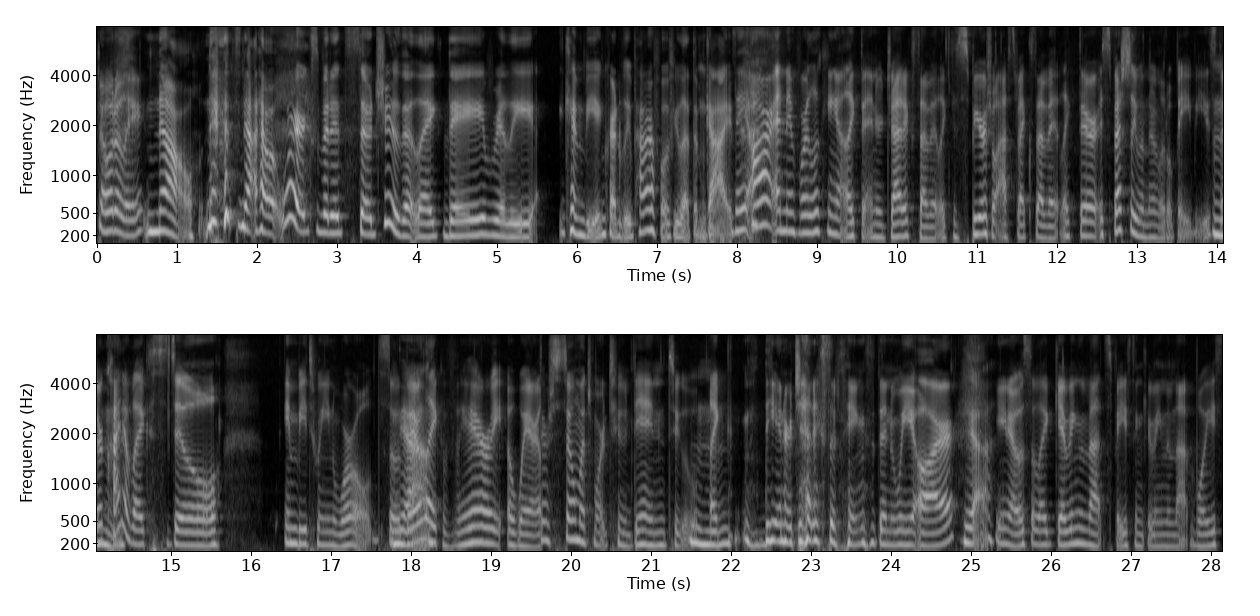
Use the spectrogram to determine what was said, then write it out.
Totally. No, that's not how it works. But it's so true that like they really can be incredibly powerful if you let them guide. They are. And if we're looking at like the energetics of it, like the spiritual aspects of it, like they're, especially when they're little babies, mm-hmm. they're kind of like still in between worlds. So yeah. they're like very aware. They're so much more tuned in to mm-hmm. like the energetics of things than we are. Yeah. You know, so like giving them that space and giving them that voice,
